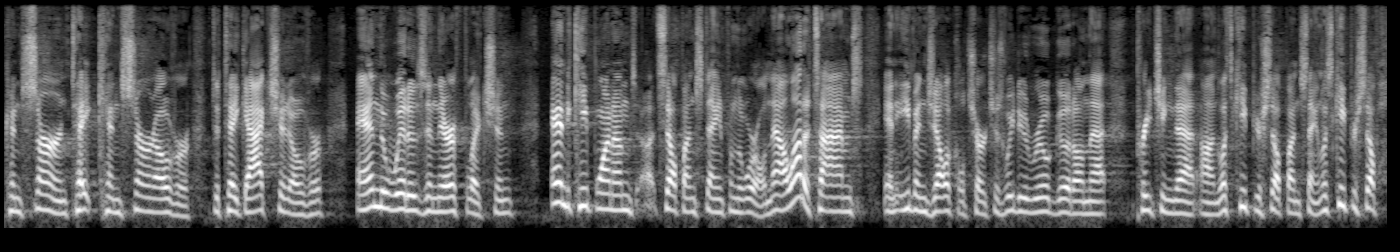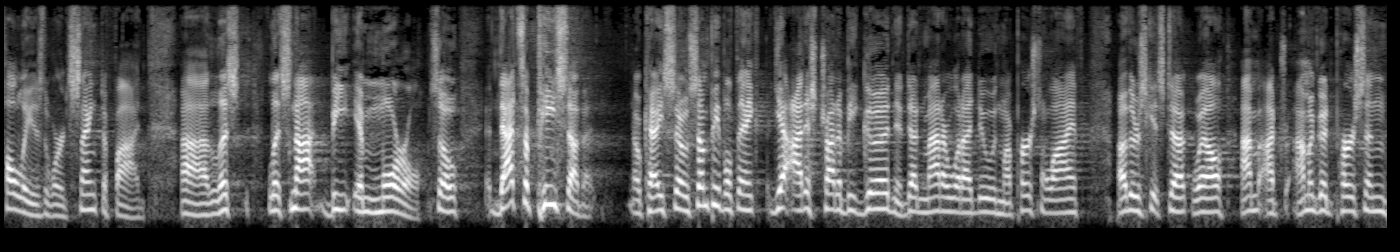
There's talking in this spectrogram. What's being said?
concern, take concern over, to take action over, and the widows in their affliction, and to keep oneself unstained from the world. Now, a lot of times in evangelical churches, we do real good on that, preaching that on let's keep yourself unstained. Let's keep yourself holy, is the word, sanctified. Uh, let's, let's not be immoral. So that's a piece of it. Okay, so some people think, yeah, I just try to be good and it doesn't matter what I do with my personal life. Others get stuck, well, I'm, I, am a good person,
